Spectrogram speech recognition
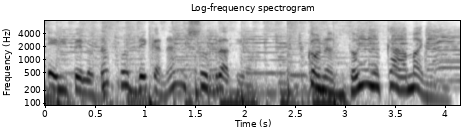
El pelotazo de Canal Sur Radio con Antonio Caamaño.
